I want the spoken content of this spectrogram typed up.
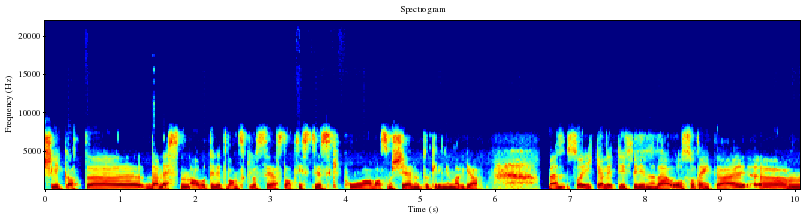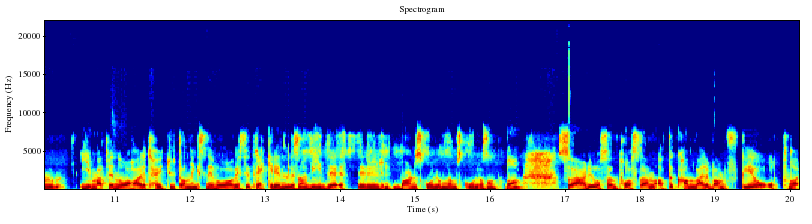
Slik at uh, det er nesten av og til litt vanskelig å se statistisk på hva som skjer rundt omkring i Norge. Men så gikk jeg litt dypere inn i det, og så tenkte jeg um, i og med at vi nå har et høyt utdanningsnivå, hvis vi trekker inn liksom videre etter barneskole, ungdomsskole og sånt nå, så er det jo også en påstand at det kan være vanskelig å oppnå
